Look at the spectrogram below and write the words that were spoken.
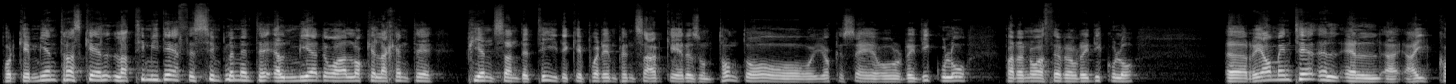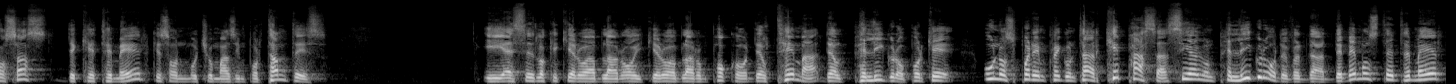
porque mientras que la timidez es simplemente el miedo a lo que la gente piensa de ti, de que pueden pensar que eres un tonto o yo qué sé, o ridículo para no hacer el ridículo, eh, realmente hay cosas de que temer que son mucho más importantes. Y eso es lo que quiero hablar hoy. Quiero hablar un poco del tema del peligro, porque unos pueden preguntar, ¿qué pasa si hay un peligro de verdad? ¿Debemos temer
